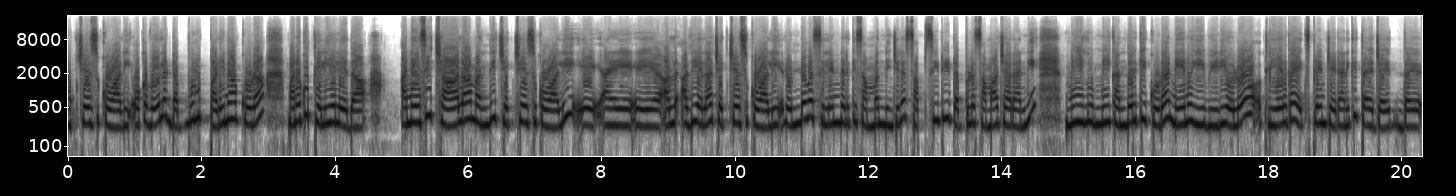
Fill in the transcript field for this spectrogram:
బుక్ చేసుకోవాలి? ఒకవేళ డబ్బులు పడినా కూడా మనకు తెలియలేదా? అనేసి చాలా మంది చెక్ చేసుకోవాలి. అది ఎలా చెక్ చేసుకోవాలి? రెండవ సిలిండర్కి సంబంధించిన సబ్సిడీ డబ్బుల సమాచారాన్ని మీకు మీకందరికీ కూడా నేను ఈ వీడియోలో క్లియర్గా ఎక్స్ప్లెయిన్ చేయడానికి దయ-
